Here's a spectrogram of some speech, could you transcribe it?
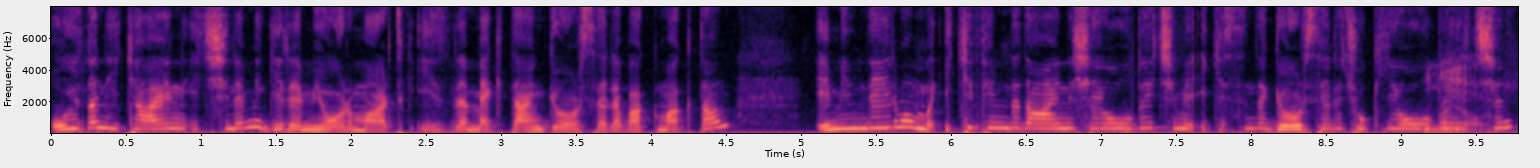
O yüzden hikayenin içine mi giremiyorum artık izlemekten, görsele bakmaktan? Emin değilim ama iki filmde de aynı şey olduğu için ve ikisinde görseli çok iyi olduğu Buna yok. için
